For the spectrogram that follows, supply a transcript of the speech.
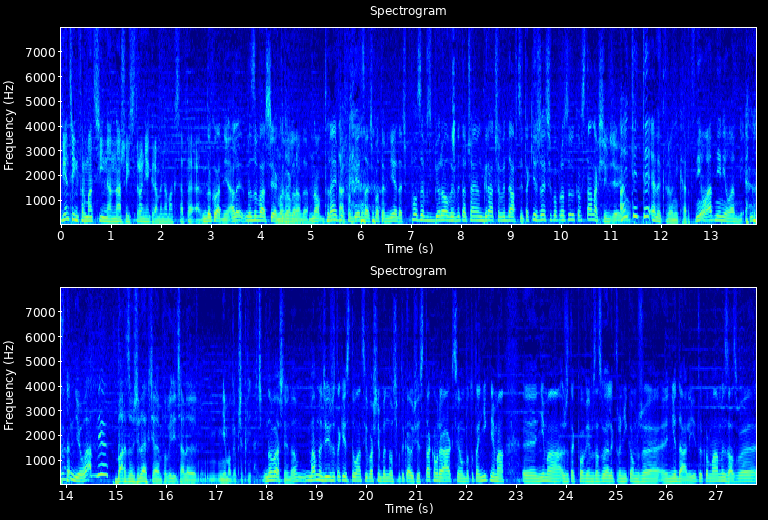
Więcej informacji na naszej stronie gramy na maxa.pl. Dokładnie, ale no zobaczcie jak No to dobra. wygląda. No, to Najpierw tak. obiecać, potem nie dać. Pozew zbiorowy wytaczają gracze, wydawcy. Takie rzeczy po prostu tylko w Stanach się dzieją. A i ty, ty Electronic Arts. Nieładnie, nieładnie. Nieładnie? Bardzo źle chciałem powiedzieć, ale nie mogę przeklinać. No właśnie, no mam nadzieję, że takie sytuacje właśnie będą spotykały się z taką reakcją, bo tutaj nikt nie ma, y, nie ma, że tak powiem, za złe elektronikom, że nie dali, tylko mamy za złe,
